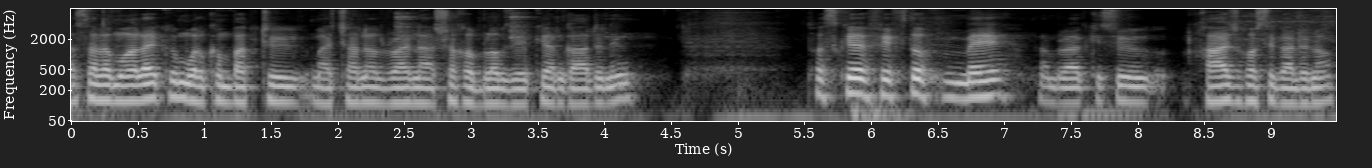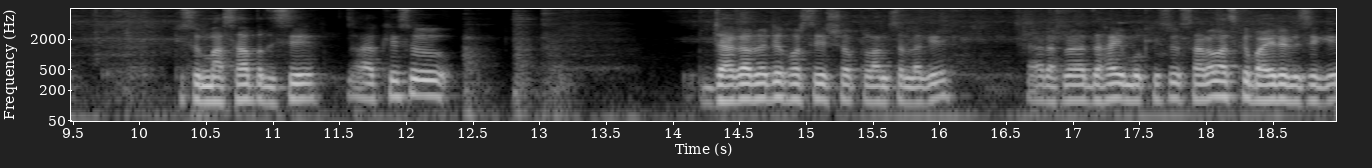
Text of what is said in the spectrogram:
Assalamu alaikum, welcome back to my channel Raina Shakar Blogs and Gardening. তো আজকে ফিফথ অফ মে আমরা কিছু কাজ করছি গার্ডেনও কিছু মাছা দিছি আর কিছু জায়গা রেডি করছি সব প্লান্টসের লাগে আর আপনারা দেখাই মুখ কিছু সারাও আজকে বাইরে নিছি কি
